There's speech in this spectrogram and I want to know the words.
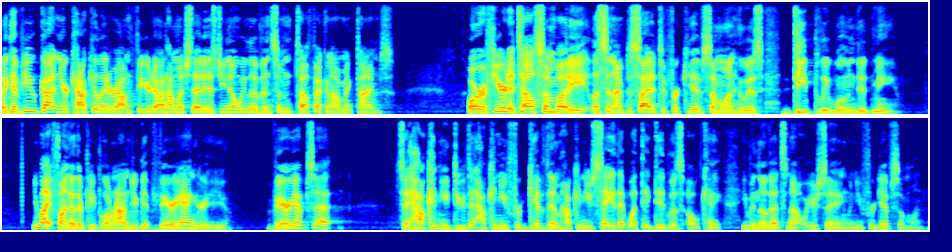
Like, have you gotten your calculator out and figured out how much that is? Do you know we live in some tough economic times? Or if you're to tell somebody, listen, I've decided to forgive someone who has deeply wounded me, you might find other people around you get very angry at you, very upset. Say, how can you do that? How can you forgive them? How can you say that what they did was okay, even though that's not what you're saying when you forgive someone?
